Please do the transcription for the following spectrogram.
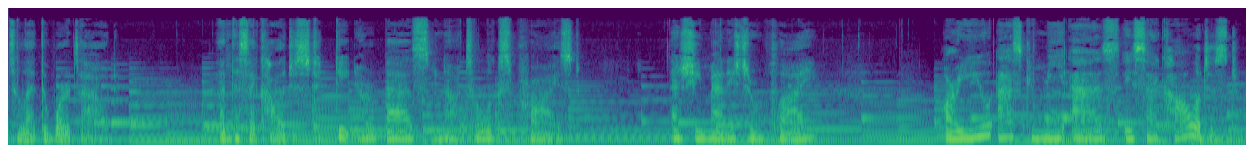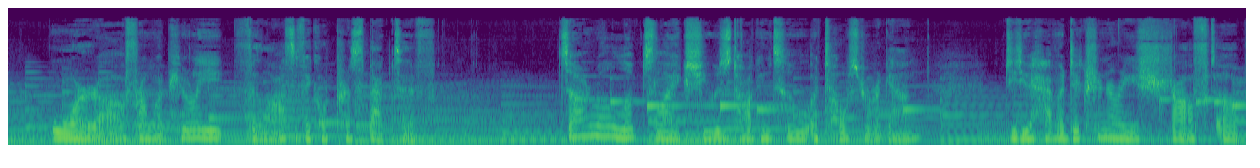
to let the words out. And the psychologist did her best not to look surprised. And she managed to reply, Are you asking me as a psychologist or uh, from a purely philosophical perspective? Zara looked like she was talking to a toaster again. Did you have a dictionary shoved up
